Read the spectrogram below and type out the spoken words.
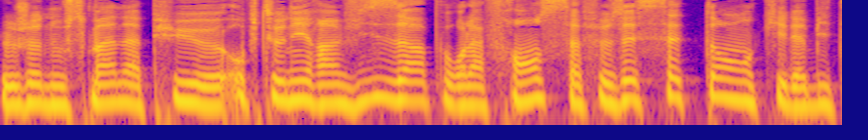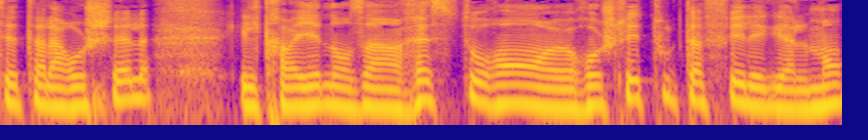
Le jeune Ousmane a pu euh, obtenir un visa pour la France. Ça faisait sept ans qu'il habitait à La Rochelle. Il travaillait dans un restaurant euh, Rochelet tout à fait légalement.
